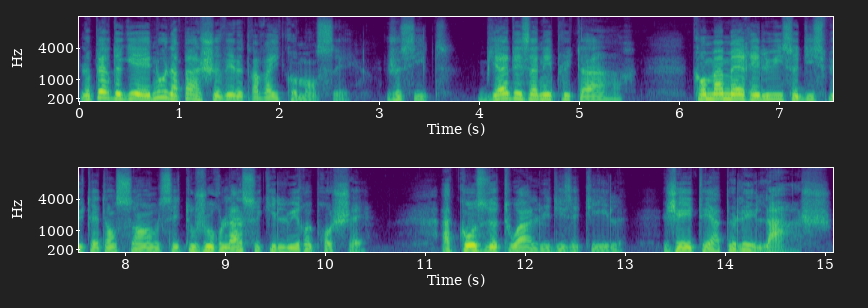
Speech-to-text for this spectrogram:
Le père de Guéhenno n'a pas achevé le travail commencé. Je cite Bien des années plus tard, quand ma mère et lui se disputaient ensemble, c'est toujours là ce qu'il lui reprochait. À cause de toi, lui disait-il, j'ai été appelé lâche.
